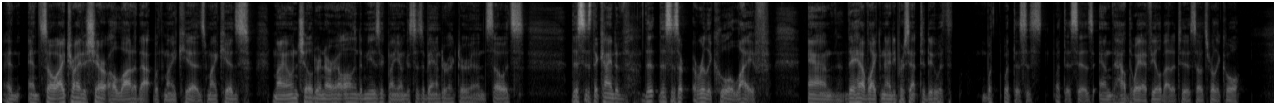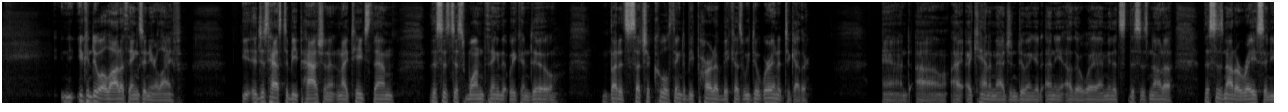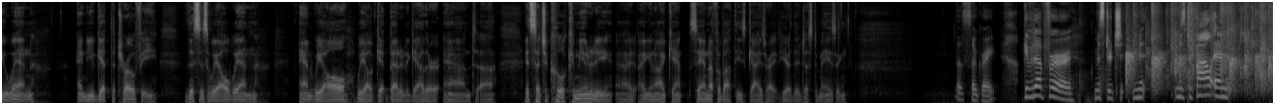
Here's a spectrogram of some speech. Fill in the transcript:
and and so I try to share a lot of that with my kids. My kids, my own children, are all into music. My youngest is a band director, and so it's this is the kind of this is a, a really cool life, and they have like ninety percent to do with what what this is what this is and how the way I feel about it too. So it's really cool you can do a lot of things in your life. It just has to be passionate. And I teach them this is just one thing that we can do, but it's such a cool thing to be part of because we do we're in it together. And uh, I, I can't imagine doing it any other way. I mean, it's this is not a this is not a race and you win, and you get the trophy. This is we all win, and we all we all get better together. And uh, it's such a cool community. I, I, you know, I can't say enough about these guys right here. They're just amazing. That's so great. Give it up for Mr. Ch- Mr. Pyle and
